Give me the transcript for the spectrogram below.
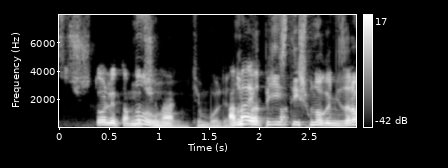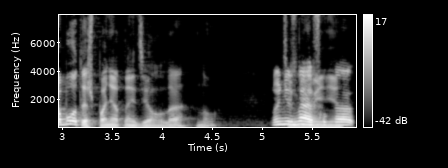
что ли, там ну, начинает. тем более. Она... Ну, от 50 тысяч много не заработаешь, понятное дело, да? Но, ну, не знаю, не сколько,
